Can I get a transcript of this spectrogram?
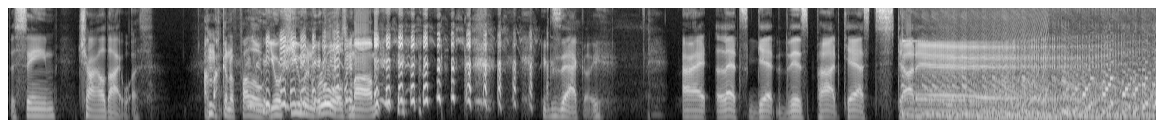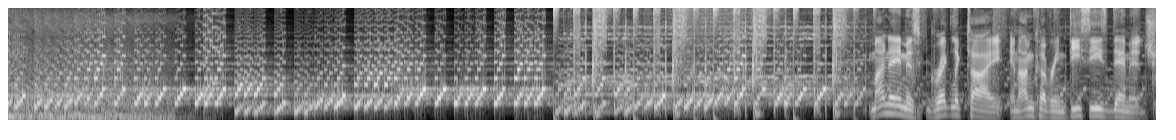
the same child I was. I'm not gonna follow your human rules, mom? Exactly. All right, let's get this podcast started. My name is Greg Lichtai, and I'm covering DC's Damage.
